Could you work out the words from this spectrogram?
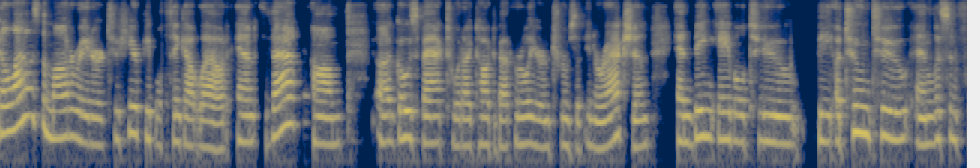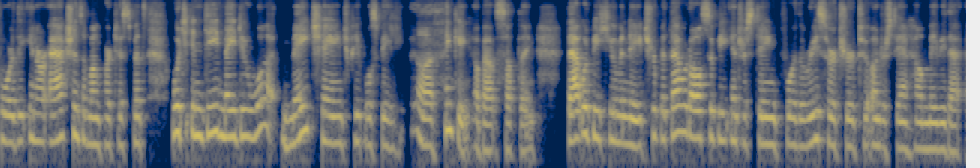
it allows the moderator to hear people think out loud. And that um, uh, goes back to what I talked about earlier in terms of interaction and being able to be attuned to and listen for the interactions among participants, which indeed may do what? May change people's be, uh, thinking about something. That would be human nature, but that would also be interesting for the researcher to understand how maybe that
